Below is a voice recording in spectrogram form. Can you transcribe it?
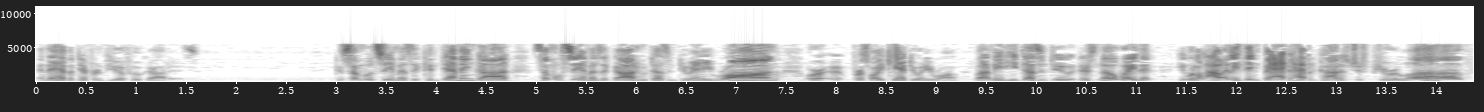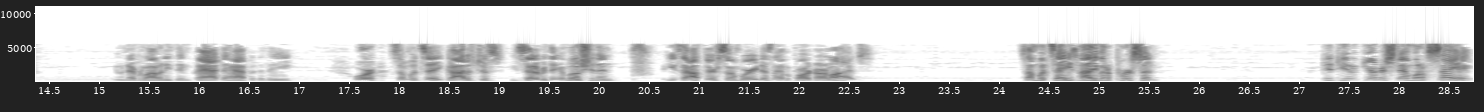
And they have a different view of who God is. Because some would see him as a condemning God, some will see him as a God who doesn't do any wrong, or uh, first of all, he can't do any wrong. But I mean, he doesn't do. There's no way that he would allow anything bad to happen. God is just pure love. He would never allow anything bad to happen to me. Or some would say God is just He set everything in motion and He's out there somewhere. He doesn't have a part in our lives. Some would say He's not even a person. Did you, do you understand what I'm saying?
